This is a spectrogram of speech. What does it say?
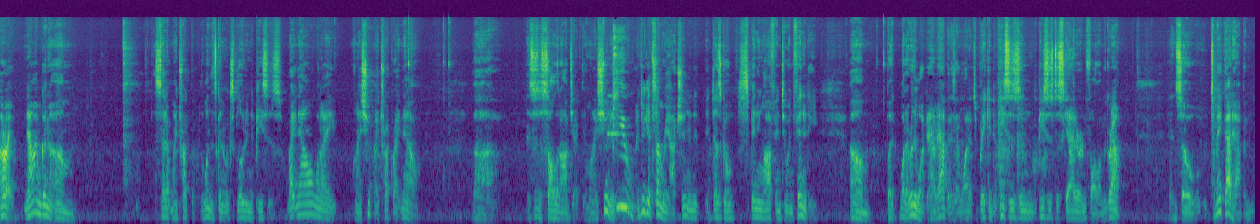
All right, now I'm gonna um, set up my truck, the one that's gonna explode into pieces. Right now, when I when I shoot my truck right now, uh, this is a solid object, and when I shoot it, Pew! I do get some reaction, and it, it does go spinning off into infinity. Um, but what I really want to have happen is I want it to break into pieces and the pieces to scatter and fall on the ground. And so to make that happen,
